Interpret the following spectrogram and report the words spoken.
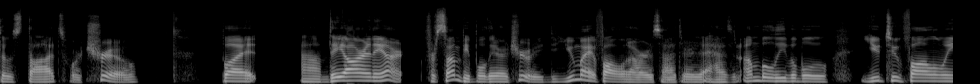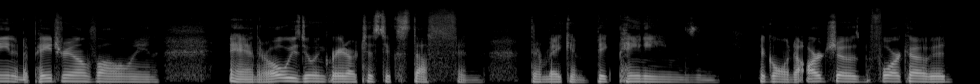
those thoughts were true but um, they are and they aren't for some people they are true you might follow an artist out there that has an unbelievable youtube following and a patreon following and they're always doing great artistic stuff and they're making big paintings and they're going to art shows before COVID.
